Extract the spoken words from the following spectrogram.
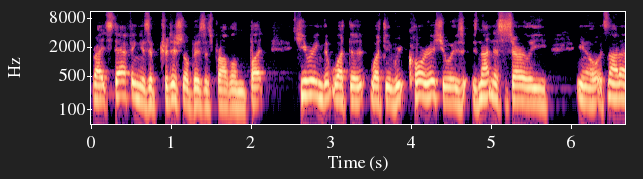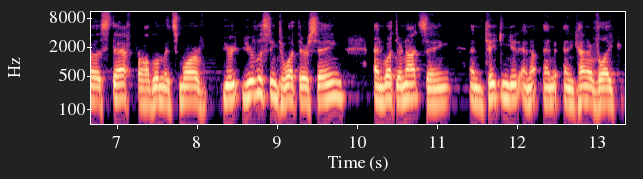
right? Staffing is a traditional business problem but hearing that what the what the core issue is is not necessarily you know it's not a staff problem. It's more of you're you're listening to what they're saying and what they're not saying and taking it and and, and kind of like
